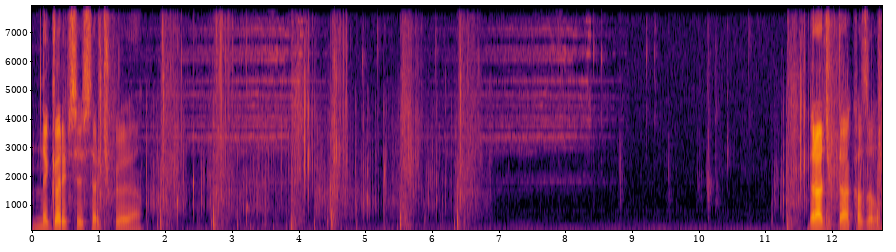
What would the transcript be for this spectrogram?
Ne garip sesler çıkıyor ya. Birazcık daha kazalım.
